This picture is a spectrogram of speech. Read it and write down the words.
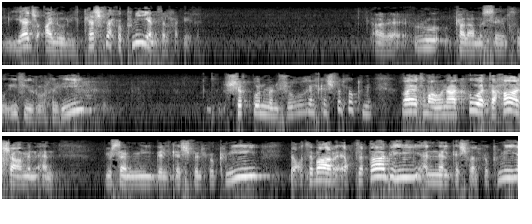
يجعل الكشف حكميا في الحقيقة. هذا كلام السيد الخوئي في روحه. شق من شقوق الكشف الحكمي. غاية ما هناك هو تحاشى من أن يسمي بالكشف الحكمي باعتبار اعتقاده أن الكشف الحكمي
